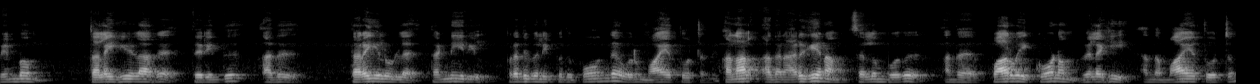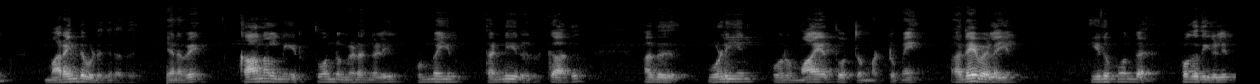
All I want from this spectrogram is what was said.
பிம்பம் தலைகீழாக தெரிந்து அது தரையில் உள்ள தண்ணீரில் பிரதிபலிப்பது போன்ற ஒரு மாயத்தோற்றம் ஆனால் அதன் அருகே நாம் செல்லும்போது அந்த பார்வை கோணம் விலகி அந்த மாயத் தோற்றம் மறைந்து விடுகிறது. எனவே காணல் நீர் தோன்றும் இடங்களில் உண்மையில் தண்ணீர் இருக்காது. அது ஒளியின் ஒரு மாயத்தோற்றம் மட்டுமே. அதே வேளையில் இது போன்ற பகுதிகளில்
